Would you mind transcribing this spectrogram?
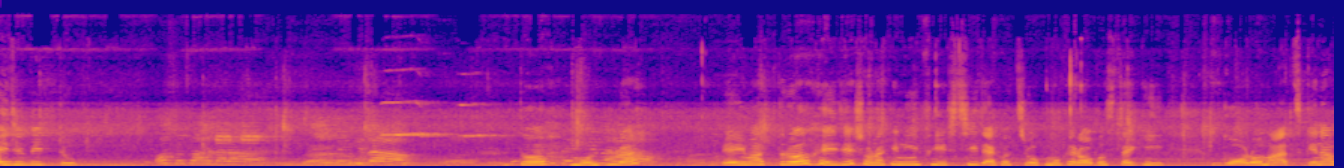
এই যে বিট্টু। তো বন্ধুরা, এইমাত্র এই যে সোনাকে নিয়ে ফিরছি, দেখো চোখ মুখের অবস্থা কি গরম, আজকে না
